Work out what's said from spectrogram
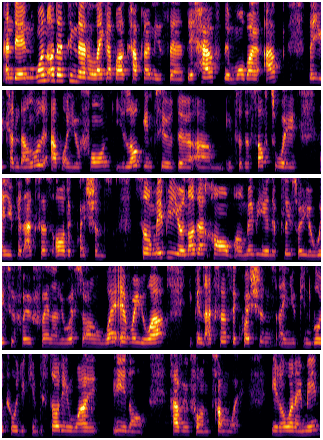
and then one other thing that i like about kaplan is that they have the mobile app that you can download the app on your phone. You log into the um into the software and you can access all the questions. So maybe you're not at home or maybe you're in a place where you're waiting for a friend at a restaurant or wherever you are you can access the questions and you can go through. You can be studying while you know having fun somewhere you know what I mean?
